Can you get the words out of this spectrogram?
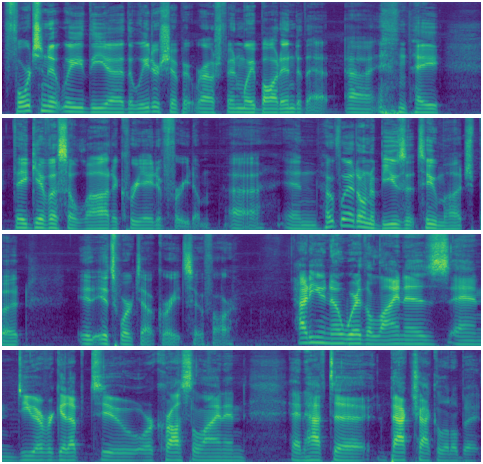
fortunately, the uh, the leadership at Roush Fenway bought into that, uh, and they they give us a lot of creative freedom. Uh, and hopefully, I don't abuse it too much, but it, it's worked out great so far. How do you know where the line is, and do you ever get up to or cross the line and and have to backtrack a little bit?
